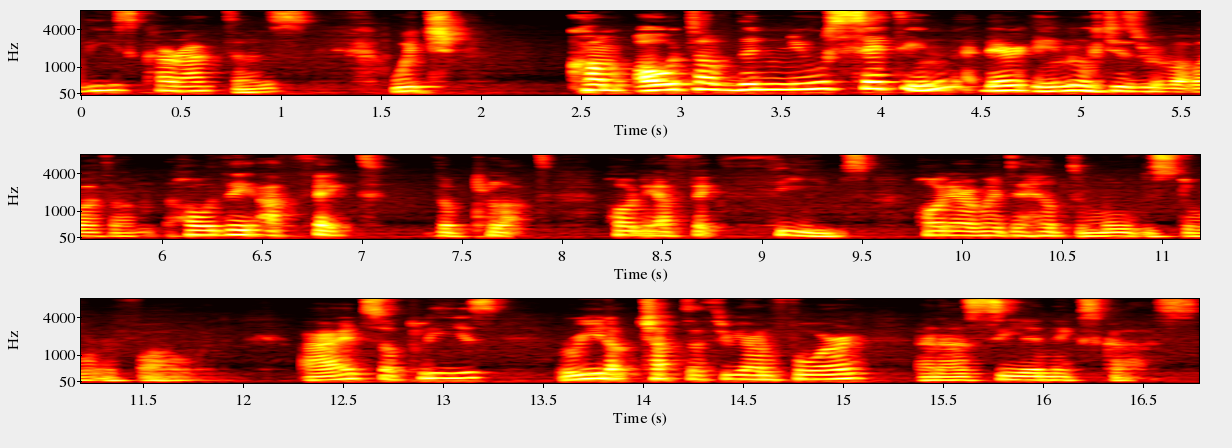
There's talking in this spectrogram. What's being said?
these characters, which come out of the new setting that they're in, which is River Bottom, how they affect the plot, how they affect themes, how they are going to help to move the story forward. All right, so please read up chapter 3 and 4, and I'll see you next class.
